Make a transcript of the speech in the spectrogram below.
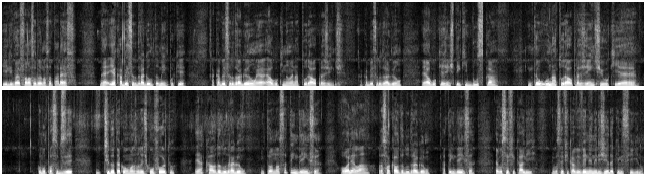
e ele vai falar sobre a nossa tarefa. Né? E a cabeça do dragão também, por quê? A cabeça do dragão é algo que não é natural para a gente a cabeça do dragão, é algo que a gente tem que buscar. Então, o natural para a gente, o que é, como eu posso dizer, tido até como uma zona de conforto, é a cauda do dragão. Então, a nossa tendência, olha lá para a sua cauda do dragão. A tendência é você ficar ali, é você ficar vivendo a energia daquele signo.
